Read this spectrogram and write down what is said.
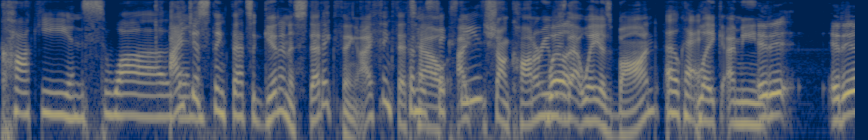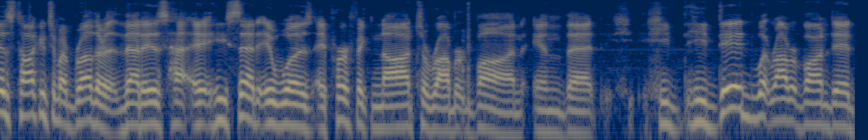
cocky and suave. I and- just think that's again an aesthetic thing. I think that's how I, 60s? Sean Connery Well- was that way as Bond. Okay. Like I mean, It, it it is talking to my brother. That is, ha- he said it was a perfect nod to Robert Vaughn in that he, he he did what Robert Vaughn did,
